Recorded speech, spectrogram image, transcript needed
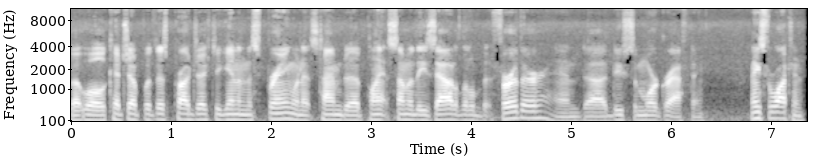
But we'll catch up with this project again in the spring when it's time to plant some of these out a little bit further and uh, do some more grafting. Thanks for watching.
